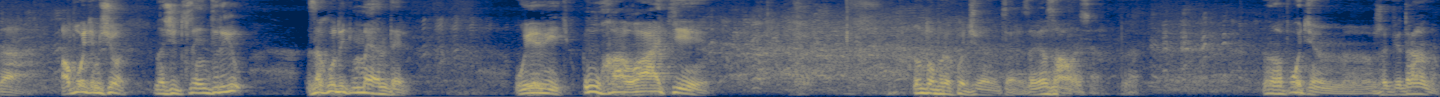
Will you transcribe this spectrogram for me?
Да. А потім що, значить, це інтерв'ю заходить Мендель. Уявіть, у халаті. Ну, добре, хоч це зав'язалося. Ну, а потім е, вже під ранок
